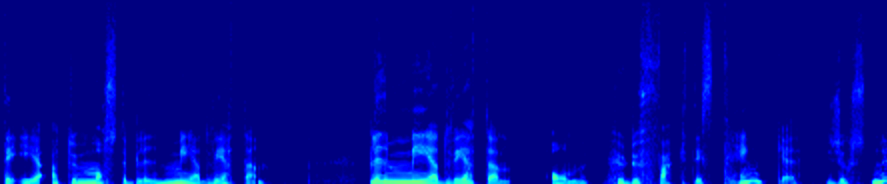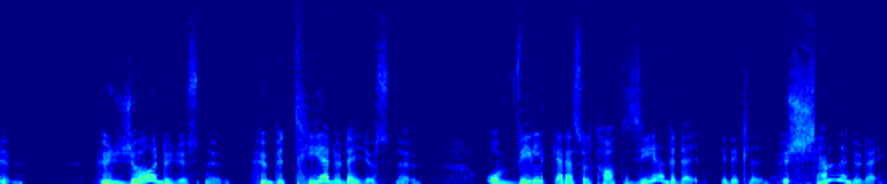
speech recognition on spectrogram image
det är att du måste bli medveten. Bli medveten om hur du faktiskt tänker just nu. Hur gör du just nu? Hur beter du dig just nu? Och vilka resultat ger det dig i ditt liv? Hur känner du dig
